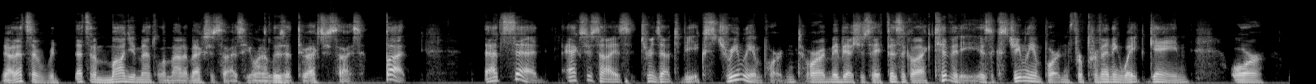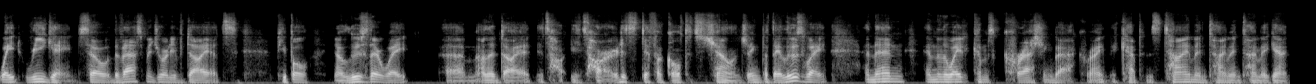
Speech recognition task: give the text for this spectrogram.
you know that's a that's a monumental amount of exercise. You want to lose it through exercise. But that said, exercise turns out to be extremely important, or maybe I should say physical activity is extremely important for preventing weight gain or weight regain. So the vast majority of diets, people you know, lose their weight um, on the diet. It's hard, it's hard, it's difficult, it's challenging, but they lose weight, and then and then the weight comes crashing back. Right, it happens time and time and time again.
